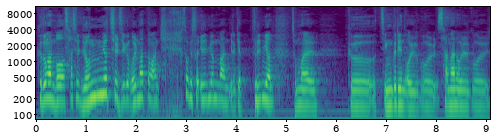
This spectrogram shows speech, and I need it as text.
그동안 뭐 사실 몇 며칠 지금 얼마 동안 계속해서 일면만 이렇게 들면 정말 그 찡그린 얼굴, 상한 얼굴,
